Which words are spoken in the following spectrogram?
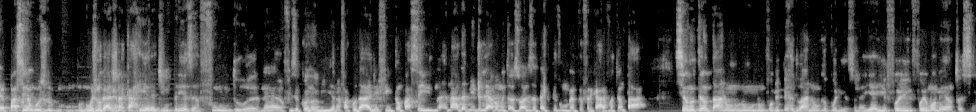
é, passei em alguns, alguns, lugares na carreira de empresa, fundo, né, eu fiz economia uhum. na faculdade, enfim, então passei, nada me brilhava muito aos olhos, até que teve um momento que eu falei, cara, vou tentar. Se eu não tentar, não, não, não vou me perdoar nunca por isso, né? E aí foi, foi o momento, assim,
